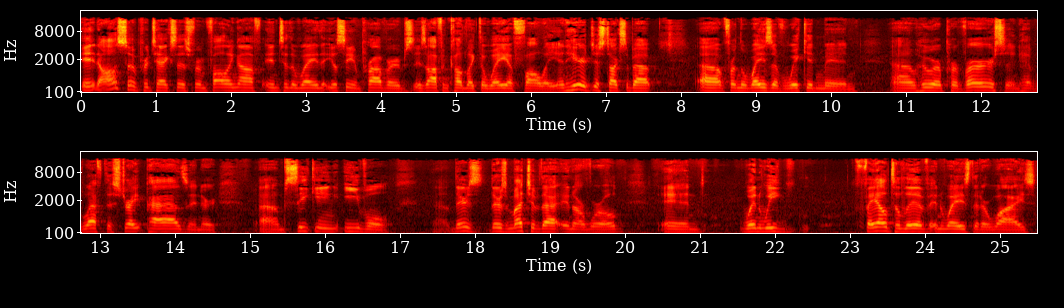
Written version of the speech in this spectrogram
it also protects us from falling off into the way that you'll see in Proverbs is often called like the way of folly. And here it just talks about uh, from the ways of wicked men uh, who are perverse and have left the straight paths and are um, seeking evil. Uh, there's there's much of that in our world, and when we fail to live in ways that are wise,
